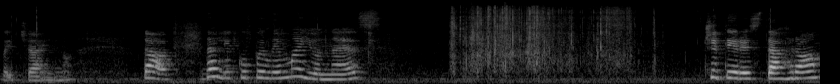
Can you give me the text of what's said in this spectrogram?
звичайно. Так, далі купили майонез 400 грам,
